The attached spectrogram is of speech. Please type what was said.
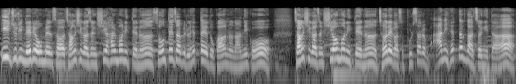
이 줄이 내려오면서 장씨 가정 시 할머니 때는 손대잡이를 했다 해도 과언은 아니고 장씨 가정 시어머니 때는 절에 가서 불사를 많이 했던 가정이다.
